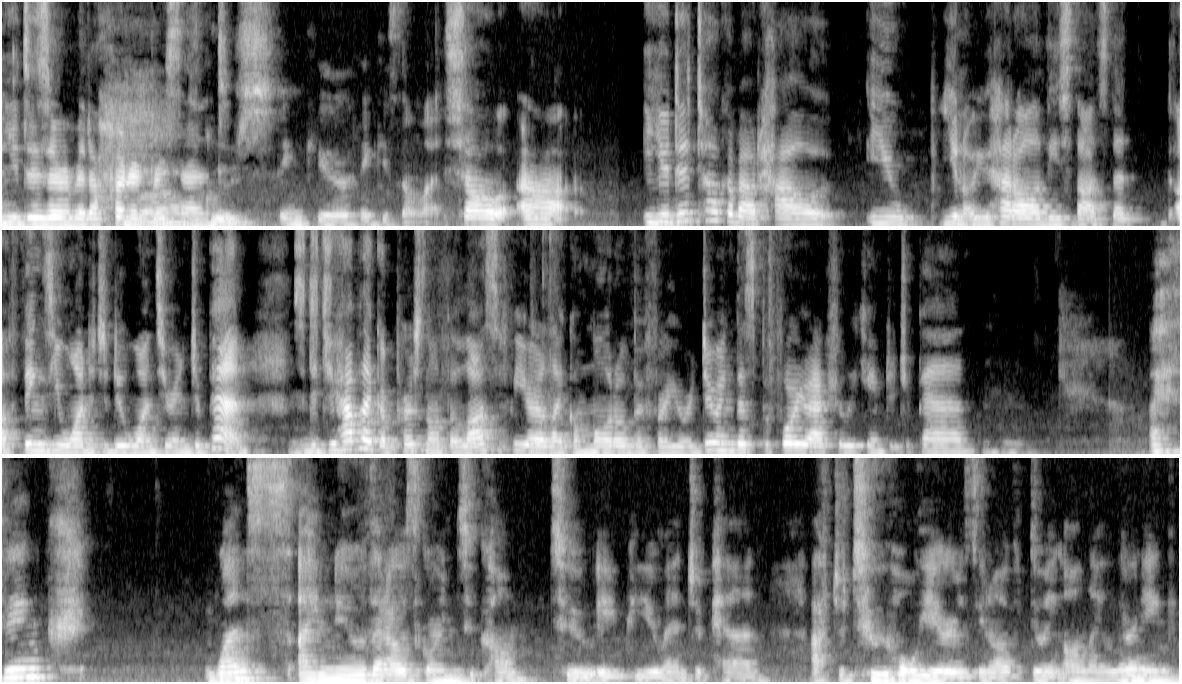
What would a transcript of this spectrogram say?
you deserve it a hundred percent. thank you, thank you so much. So, uh, you did talk about how you you know you had all these thoughts that of things you wanted to do once you're in Japan. So, mm-hmm. did you have like a personal philosophy or like a motto before you were doing this before you actually came to Japan? Mm-hmm. I think once I knew that I was going to come to APU and Japan after two whole years, you know, of doing online learning,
